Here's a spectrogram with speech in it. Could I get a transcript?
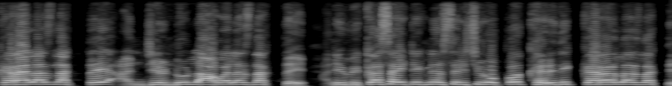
करायलाच लागतंय आणि झेंडू लावायलाच लागतंय. आणि विकास हायटेक नर्सरीची रोपं खरेदी करायलाच लागते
